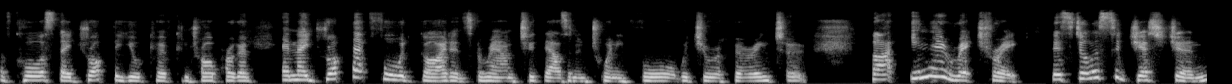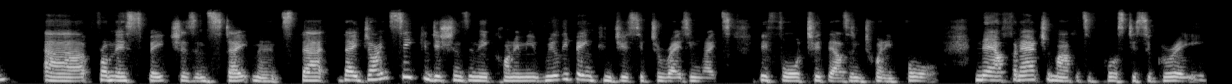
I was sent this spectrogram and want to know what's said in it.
of course, they dropped the yield curve control program and they dropped that forward guidance around 2024, which you're referring to. But in their rhetoric, there's still a suggestion uh, from their speeches and statements that they don't see conditions in the economy really being conducive to raising rates before 2024. Now, financial markets, of course, disagree,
